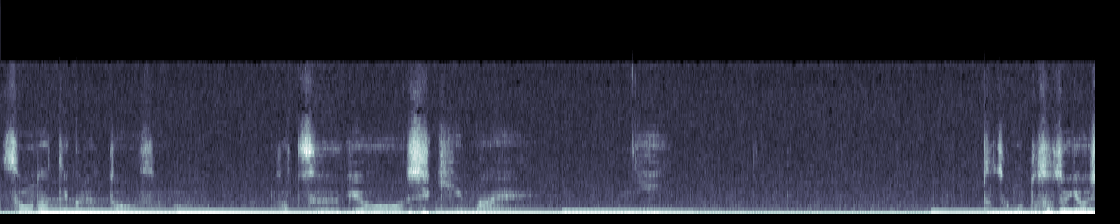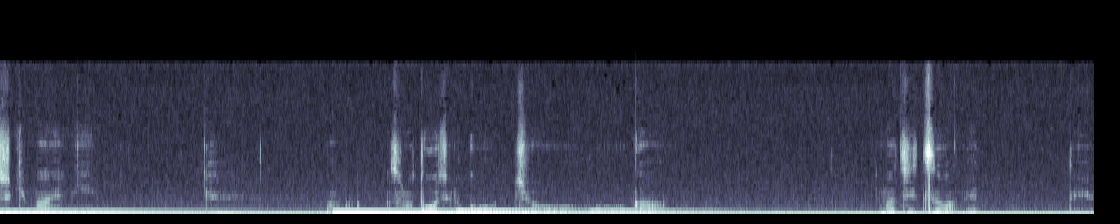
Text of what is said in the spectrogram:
そうなってくるとその卒業式前卒業式前に、まあ、その当時の校長がまあ実はねっていう、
